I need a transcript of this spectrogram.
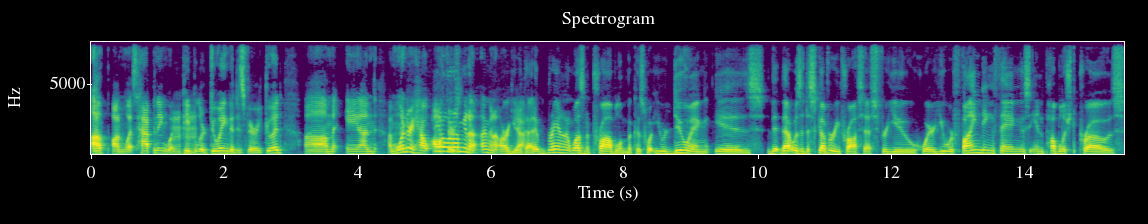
up on what's happening, what people are doing that is very good. Um, and I'm wondering how You know authors. what? I'm gonna I'm gonna argue with that. It, Brandon, it wasn't a problem because what you were doing is that that was a discovery process for you where you were finding things in published prose,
